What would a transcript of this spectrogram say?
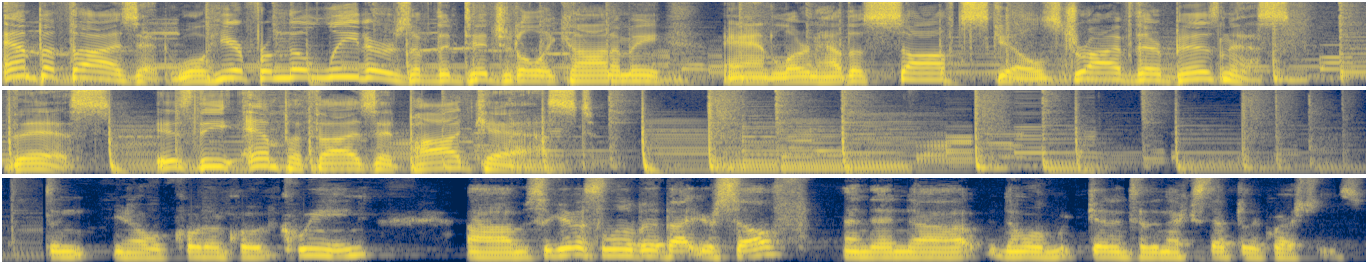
Empathize It We'll hear from the leaders of the digital economy and learn how the soft skills drive their business. This is the Empathize It podcast. And you know quote unquote queen um, so give us a little bit about yourself and then uh, then we'll get into the next step of the questions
